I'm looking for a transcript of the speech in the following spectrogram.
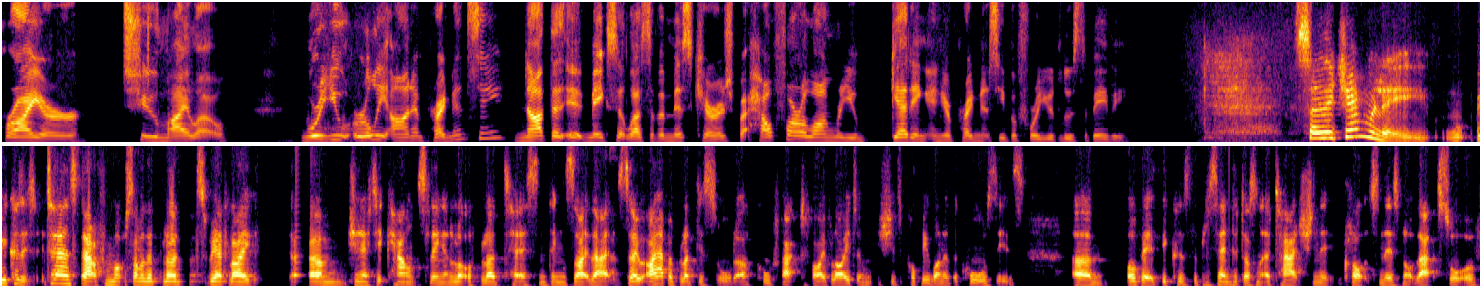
prior to Milo, were you early on in pregnancy? Not that it makes it less of a miscarriage, but how far along were you getting in your pregnancy before you'd lose the baby? So they generally, because it turns out from some of the bloods, we had like um, genetic counselling and a lot of blood tests and things like that. So I have a blood disorder called factor V Leiden, which is probably one of the causes um, of it because the placenta doesn't attach and it clots and there's not that sort of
